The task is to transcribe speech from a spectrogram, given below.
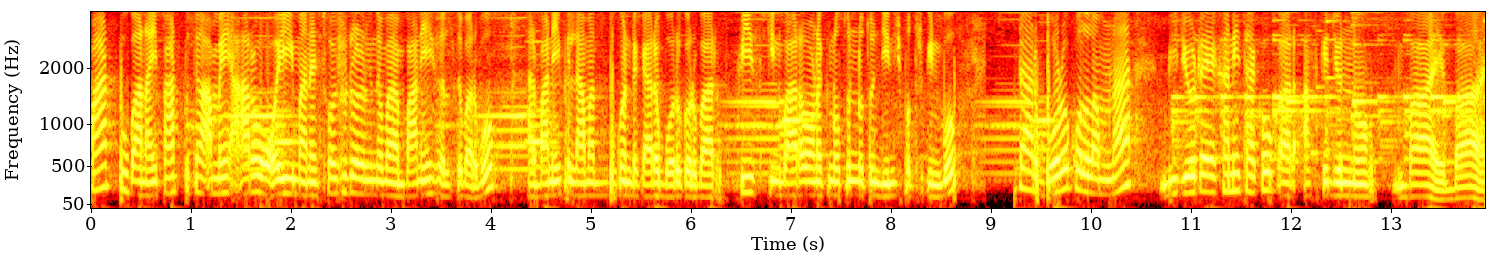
পার্ট টু বানাই পার্ট টুতে আমি আরও ওই মানে ছয়শো ডলার কিন্তু বানিয়ে ফেলতে পারব। আর বানিয়ে ফেললে আমার দোকানটাকে আরও বড় করব। আর ফ্রিজ কিনবো আরও অনেক নতুন নতুন জিনিসপত্র কিনবো। আর বড় করলাম না, ভিডিওটা এখানেই থাকুক। আর আজকের জন্য বাই বাই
